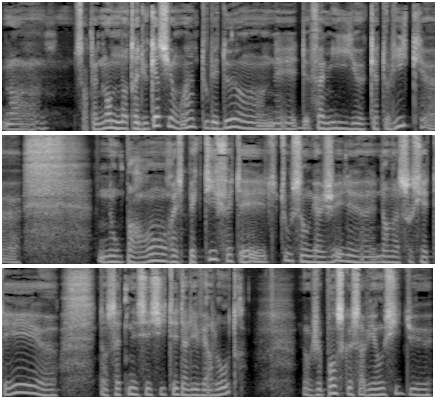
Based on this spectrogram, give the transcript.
Bon, Certainement de notre éducation. Hein. Tous les deux, on est de catholiques. Euh, nos parents respectifs étaient tous engagés euh, dans la société, euh, dans cette nécessité d'aller vers l'autre. Donc je pense que ça vient aussi du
